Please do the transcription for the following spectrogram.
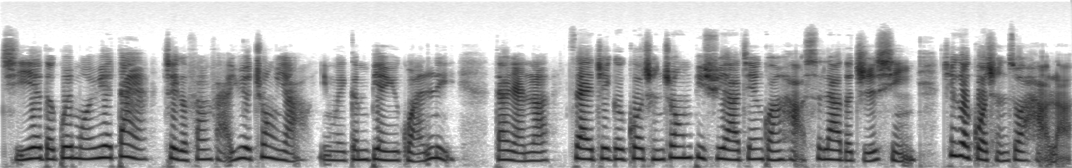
企业的规模越大，这个方法越重要，因为更便于管理。当然了。在这个过程中，必须要监管好饲料的执行。这个过程做好了，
